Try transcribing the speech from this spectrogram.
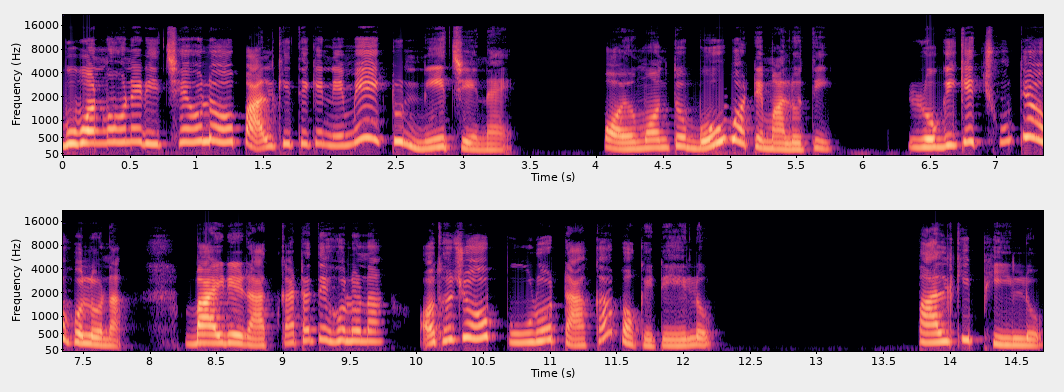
ভুবনমোহনের ইচ্ছে হলো পালকি থেকে নেমে একটু নেচে নেয়। পয়মন্ত বউ বটে মালতী। রোগীকে ছুঁতেও হলো না, বাইরে রাত কাটাতে হলো না, অথচ পুরো টাকা পকেটে এলো। পালকি ফিরল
